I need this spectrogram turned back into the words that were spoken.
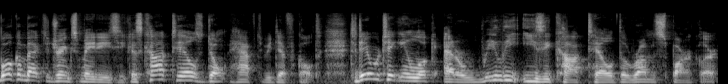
Welcome back to Drinks Made Easy, because cocktails don't have to be difficult. Today we're taking a look at a really easy cocktail, the Rum Sparkler.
